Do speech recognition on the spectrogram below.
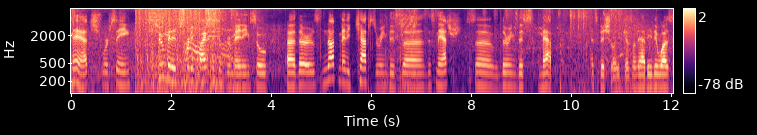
match we're seeing. 2 minutes 45 seconds remaining, so uh, there's not many caps during this uh, this match, so during this map especially, because on Abbey there was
